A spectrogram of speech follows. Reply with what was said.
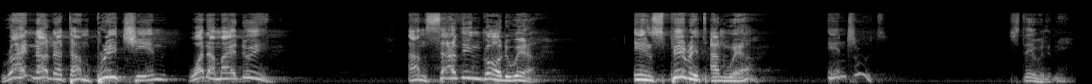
Right now that I'm preaching, what am I doing? I'm serving God where? In spirit and where? In truth. Stay with me.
